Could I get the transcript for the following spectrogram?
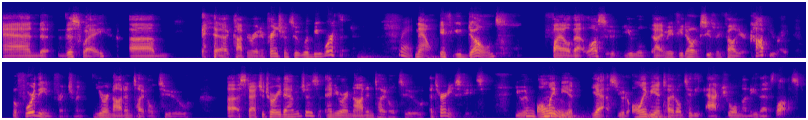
And this way, um, a copyright infringement suit would be worth it. Right. Now, if you don't file that lawsuit, you will, I mean, if you don't, excuse me, file your copyright before the infringement, you are not entitled to uh, statutory damages and you are not entitled to attorney's fees. You would oh, only be, yes, you would only be entitled to the actual money that's lost.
